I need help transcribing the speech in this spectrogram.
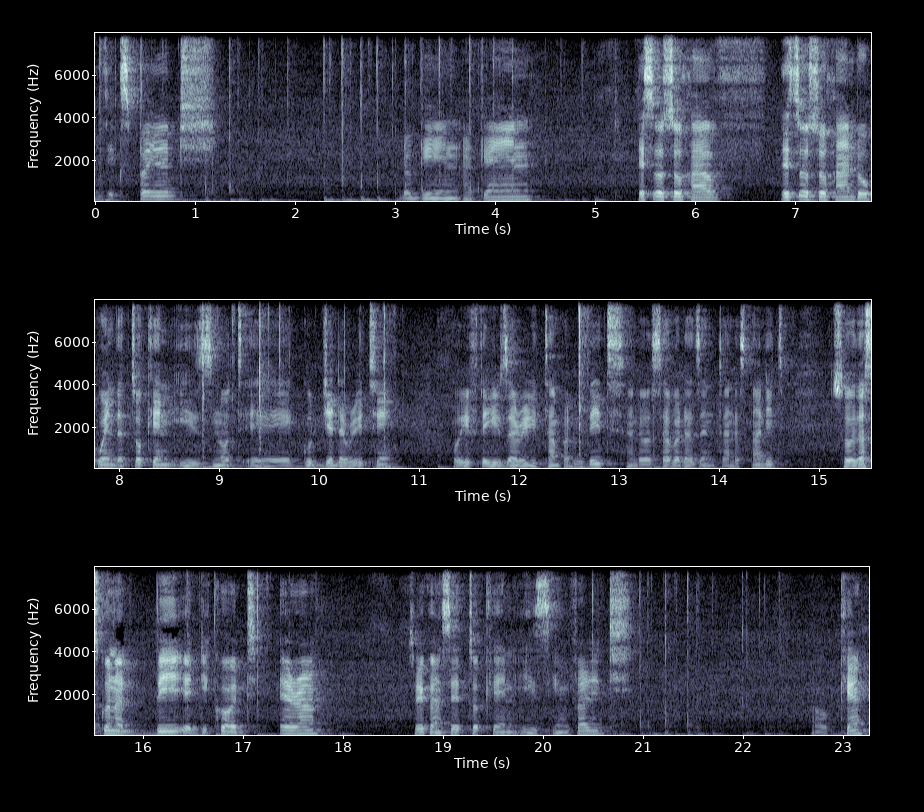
is expired. Login again. Let's also have let's also handle when the token is not a good jwt or if the user really tampered with it and our server doesn't understand it. So that's gonna be a decode error. So you can say token is invalid. Okay.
